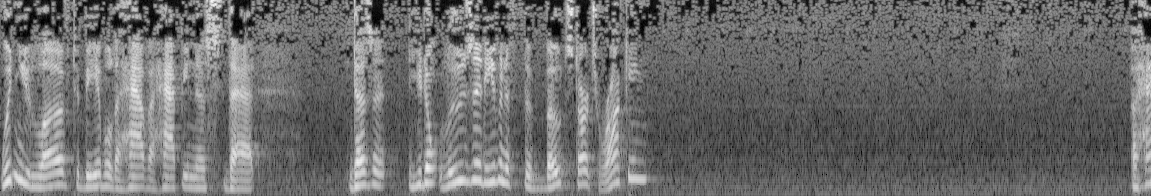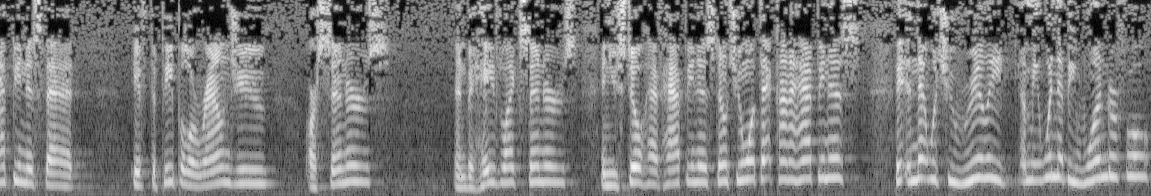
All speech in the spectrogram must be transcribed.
wouldn't you love to be able to have a happiness that doesn't, you don't lose it even if the boat starts rocking? A happiness that if the people around you are sinners, and behave like sinners and you still have happiness? Don't you want that kind of happiness? Isn't that what you really, I mean, wouldn't that be wonderful?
